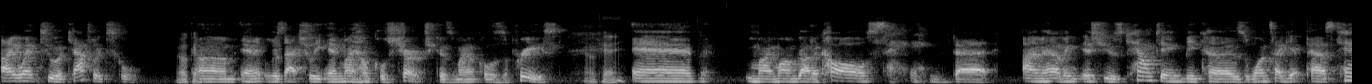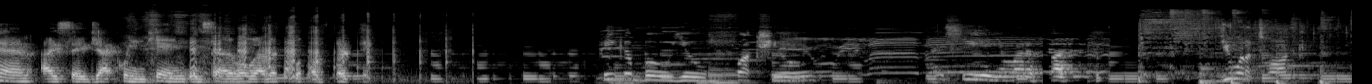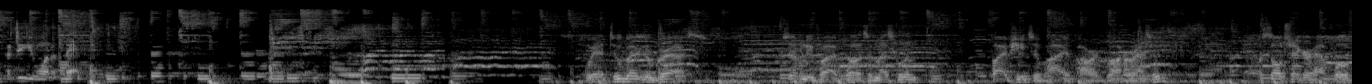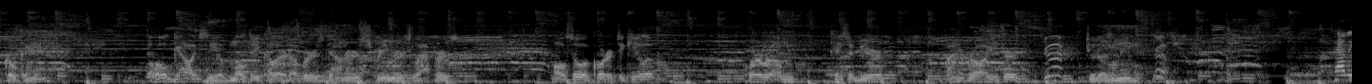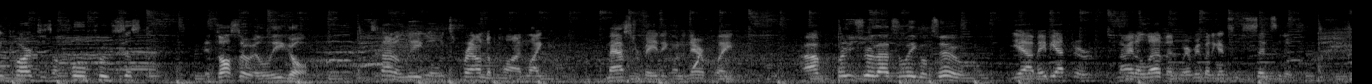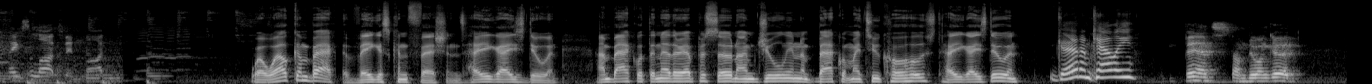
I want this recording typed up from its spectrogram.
I went to a Catholic school. Okay. Um, and it was actually in my uncle's church because my uncle is a priest. okay. And my mom got a call saying that I'm having issues counting because once I get past 10, I say Jack, Queen, King instead of 11, 12, 13. Peekaboo, you fucks you. I see you, you motherfucker. Do you want to talk or do you want to bet? We had two bags of grass, 75 pellets of mescaline, five sheets of high-powered blotter acid, a salt shaker half full of cocaine, a whole galaxy of multicolored uppers, downers, screamers, laughers, also a quarter tequila, quarter rum, case of beer, pint of raw ether, two dozen amyl. Counting cards is a foolproof system. It's also illegal. It's not illegal, it's frowned upon, like masturbating on an airplane. I'm pretty sure that's illegal too. Yeah, maybe after 9 11, where everybody gets so sensitive. Thanks a lot, Bin Laden. Well, welcome back to Vegas Confessions. How you guys doing? I'm back with another episode. I'm Julian. I'm back with my two co-hosts. How you guys doing? Good, I'm Kelly. Vince, I'm doing good.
